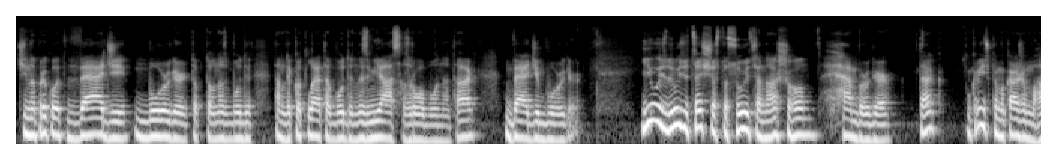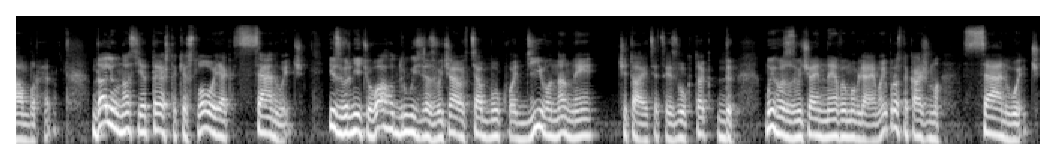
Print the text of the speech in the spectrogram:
Чи, наприклад, veggie burger, тобто у нас буде там, де котлета буде не з м'яса зроблена, так, veggie burger. І ось, друзі, це що стосується нашого hamburger. так. Українською ми кажемо гамбургер. Далі у нас є теж таке слово, як сендвіч. І зверніть увагу, друзі, зазвичай ось ця буква D, вона не читається цей звук, так? Д. Ми його зазвичай не вимовляємо і просто кажемо sandwich.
